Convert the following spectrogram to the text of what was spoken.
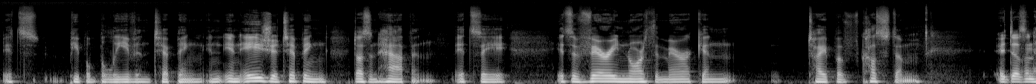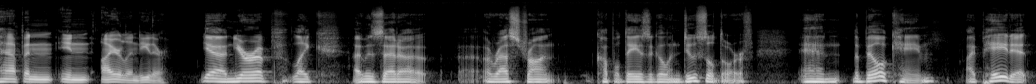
it's people believe in tipping. In, in asia tipping doesn't happen. It's a it's a very north american type of custom it doesn't happen in ireland either yeah, in Europe, like I was at a a restaurant a couple days ago in Dusseldorf, and the bill came. I paid it,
